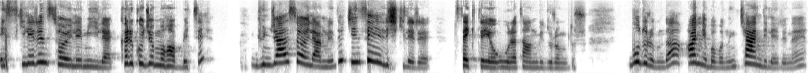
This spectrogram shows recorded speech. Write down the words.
eskilerin söylemiyle karı koca muhabbeti güncel söylemle de cinsel ilişkileri sekteye uğratan bir durumdur. Bu durumda anne babanın kendilerine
